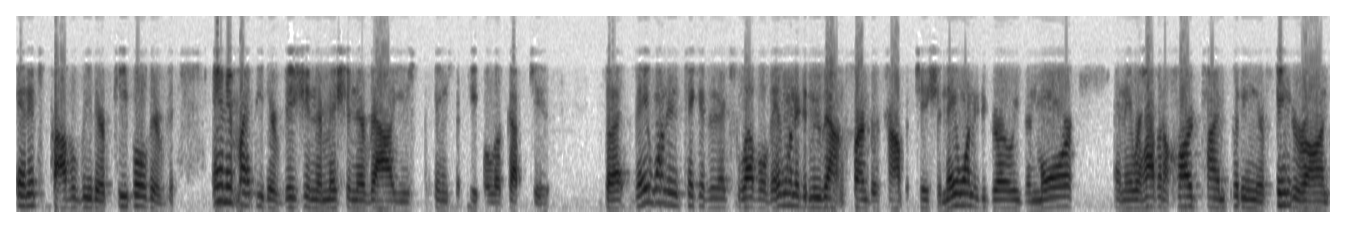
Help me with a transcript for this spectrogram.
and it's probably their people, their and it might be their vision, their mission, their values, the things that people look up to. But they wanted to take it to the next level. They wanted to move out in front of the competition. They wanted to grow even more, and they were having a hard time putting their finger on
